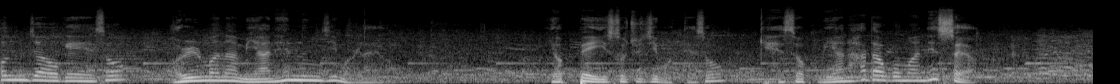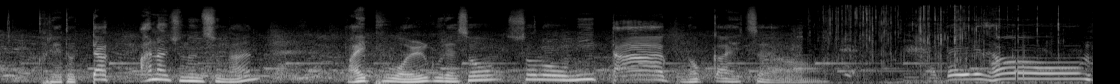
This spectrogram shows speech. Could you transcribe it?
혼자 오게 해서 얼마나 미안했는지 몰라요. 옆에 있어주지 못해서 계속 미안하다고만 했어요. 그래도 딱 안아주는 순간 와이프 얼굴에서 서러움이 딱 녹아했어요. Baby's home.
